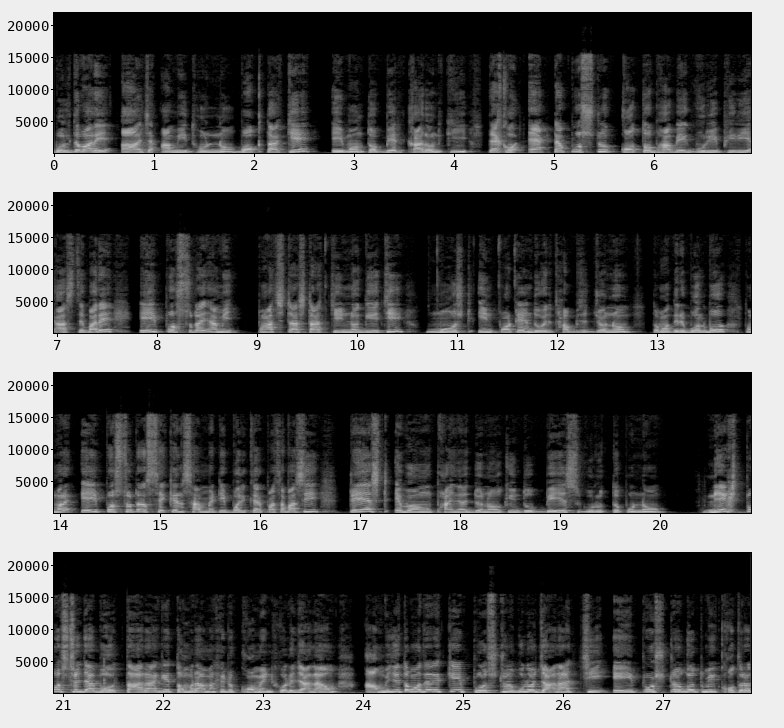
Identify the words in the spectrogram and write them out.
বলতে পারে, আজ আমি ধন্য। বক্তাকে এই মন্তব্যের কারণ কি? দেখো, একটা প্রশ্ন কতভাবে ঘুরে ফিরিয়ে আসতে পারে? এই প্রশ্নটাই আমি পাঁচটা স্টার চিহ্ন দিয়েছি মোস্ট ইম্পর্টেন্ট দু হাজার ছাব্বিশের জন্য। তোমাদের বলব, তোমরা এই প্রশ্নটা সেকেন্ড সাবমেটিভ পরীক্ষার পাশাপাশি টেস্ট এবং ফাইনালের জন্য কিন্তু বেশ গুরুত্বপূর্ণ। নেক্সট প্রশ্নে যাব। তার আগে তোমরা আমাকে একটু কমেন্ট করে জানাও। আমি যে তোমাদেরকে প্রশ্নগুলো জানাচ্ছি, এই প্রশ্নগুলো তুমি কতটা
